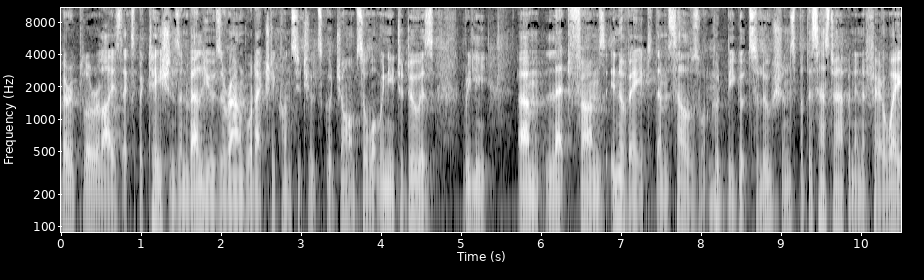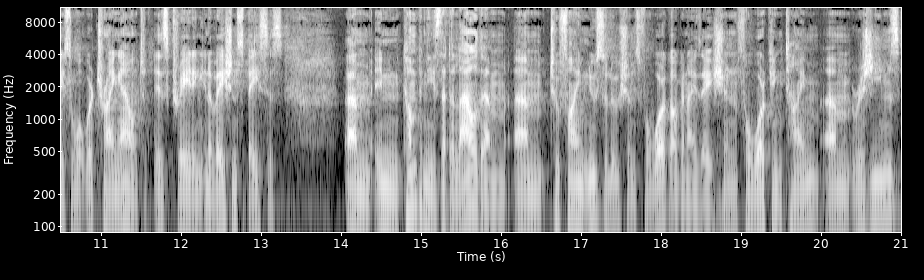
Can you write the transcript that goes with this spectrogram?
very pluralized expectations and values around what actually constitutes good jobs. So, what we need to do is really um, let firms innovate themselves what could be good solutions, but this has to happen in a fair way. So, what we're trying out is creating innovation spaces um, in companies that allow them um, to find new solutions for work organization, for working time um, regimes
